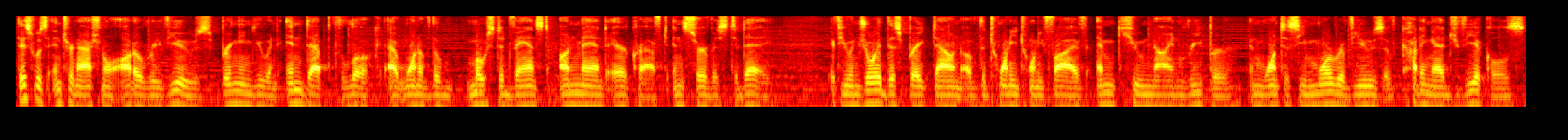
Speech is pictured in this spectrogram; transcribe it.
This was International Auto Reviews, bringing you an in depth look at one of the most advanced unmanned aircraft in service today. If you enjoyed this breakdown of the 2025 MQ 9 Reaper and want to see more reviews of cutting edge vehicles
